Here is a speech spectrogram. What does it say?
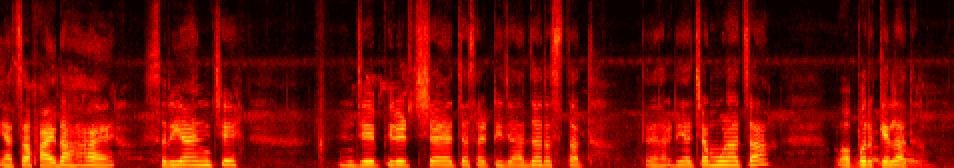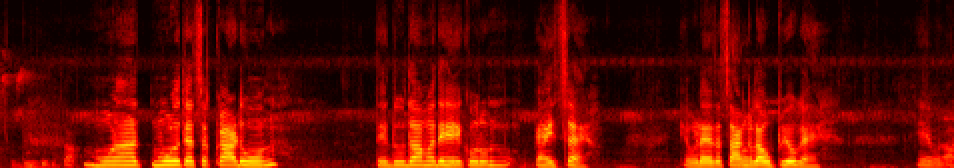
याचा फायदा हा आहे. स्त्रियांचे जे पिरियड्सच्या याच्यासाठी जे आजार असतात त्यासाठी याच्या मुळाचा वापर केलात. मुळात मूळ त्याचं काढून ते दुधामध्ये हे करून प्यायचं आहे. एवढा याचा चांगला उपयोग आहे. हे बघा.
